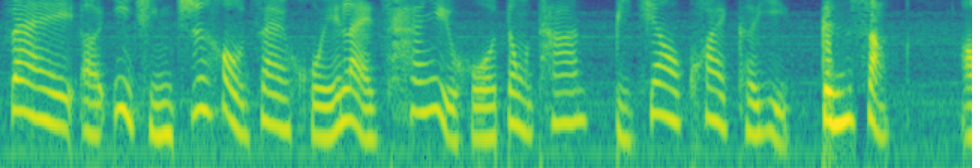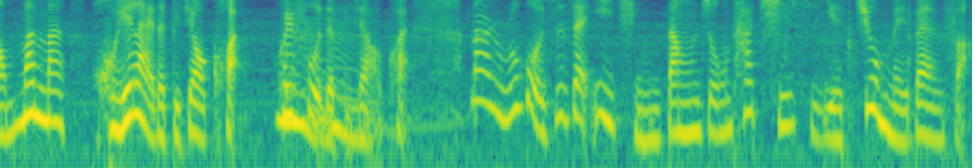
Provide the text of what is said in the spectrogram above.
在呃疫情之后再回来参与活动，他比较快可以跟上。啊，慢慢回来的比较快，恢复的比较快。嗯、那如果是在疫情当中，他其实也就没办法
